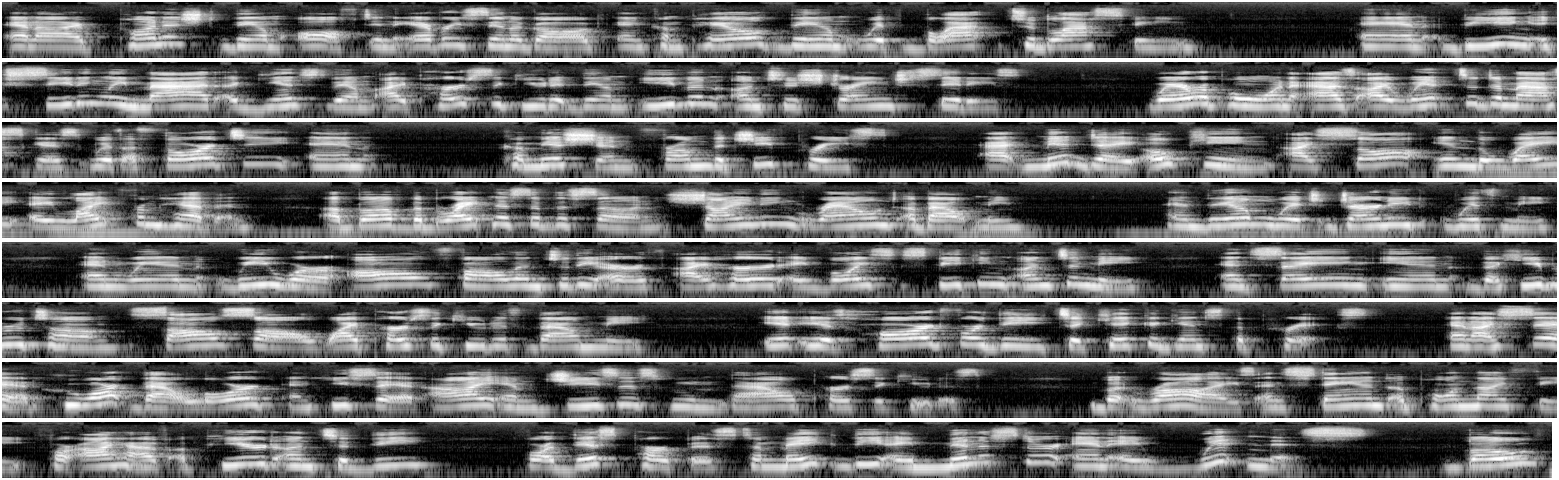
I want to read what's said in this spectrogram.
And I punished them oft in every synagogue and compelled them with bla- to blaspheme. And being exceedingly mad against them, I persecuted them even unto strange cities. Whereupon, as I went to Damascus with authority and commission from the chief priests, at midday, O king, I saw in the way a light from heaven, above the brightness of the sun, shining round about me, and them which journeyed with me. And when we were all fallen to the earth, I heard a voice speaking unto me, and saying in the Hebrew tongue, Saul, Saul, why persecutest thou me? It is hard for thee to kick against the pricks. And I said, Who art thou, Lord? And he said, I am Jesus whom thou persecutest. But rise and stand upon thy feet, for I have appeared unto thee for this purpose, to make thee a minister and a witness, both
